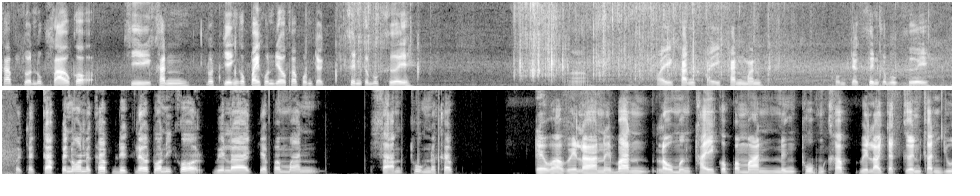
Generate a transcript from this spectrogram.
ครับส่วนลูกสาวก็ขี่คันรถเก๋งก็ไปคนเดียวครับ ผมจะขึ้นกับลูกเขยไปคันไปคันมัน ผมจะขึ้นกับลูกเขยก็จะกลับไปนอนนะครับ ดึกแล้วตอนนี้ก็เวลาจะประมาณสามทุ่มนะครับ แต่ว่าเวลาในบ้านเราเมืองไทยก็ประมาณหนึ่งทุ่มครับ เวลาจะเกินกันอยู่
